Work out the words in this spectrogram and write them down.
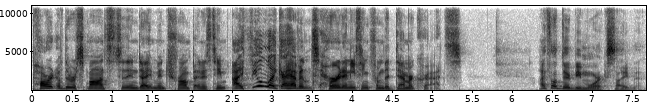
part of the response to the indictment, Trump and his team, I feel like I haven't heard anything from the Democrats. I thought there'd be more excitement.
